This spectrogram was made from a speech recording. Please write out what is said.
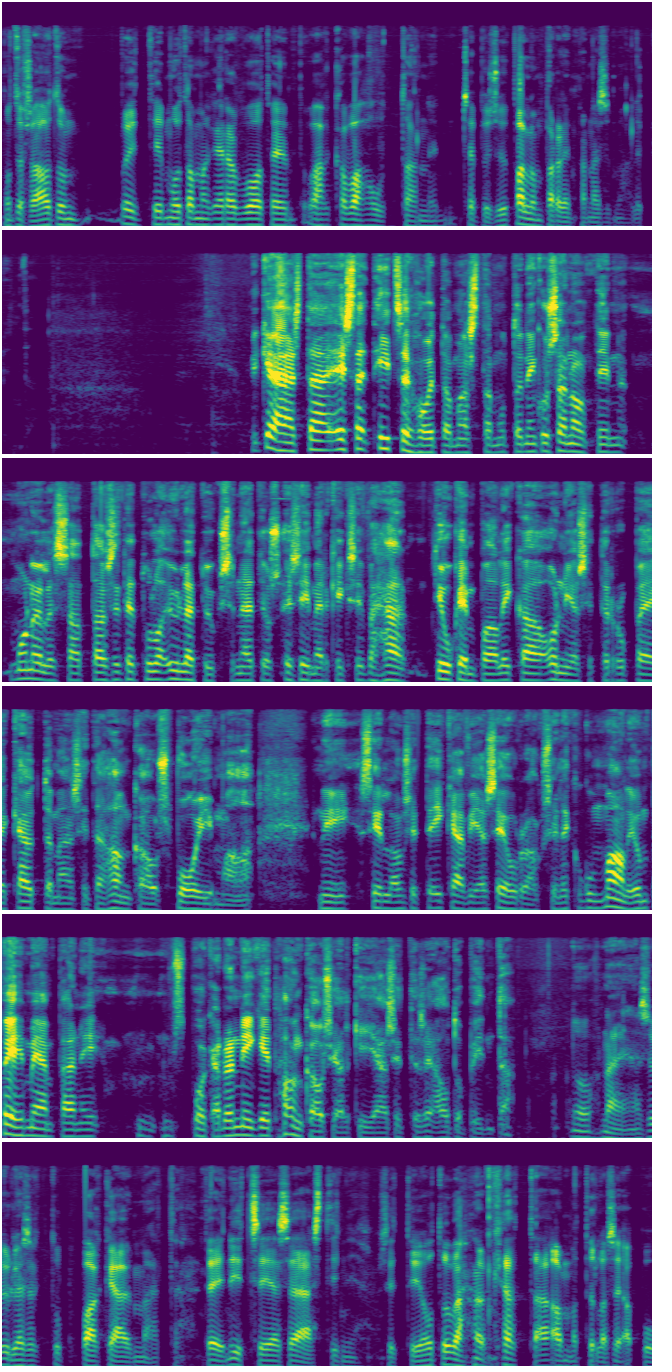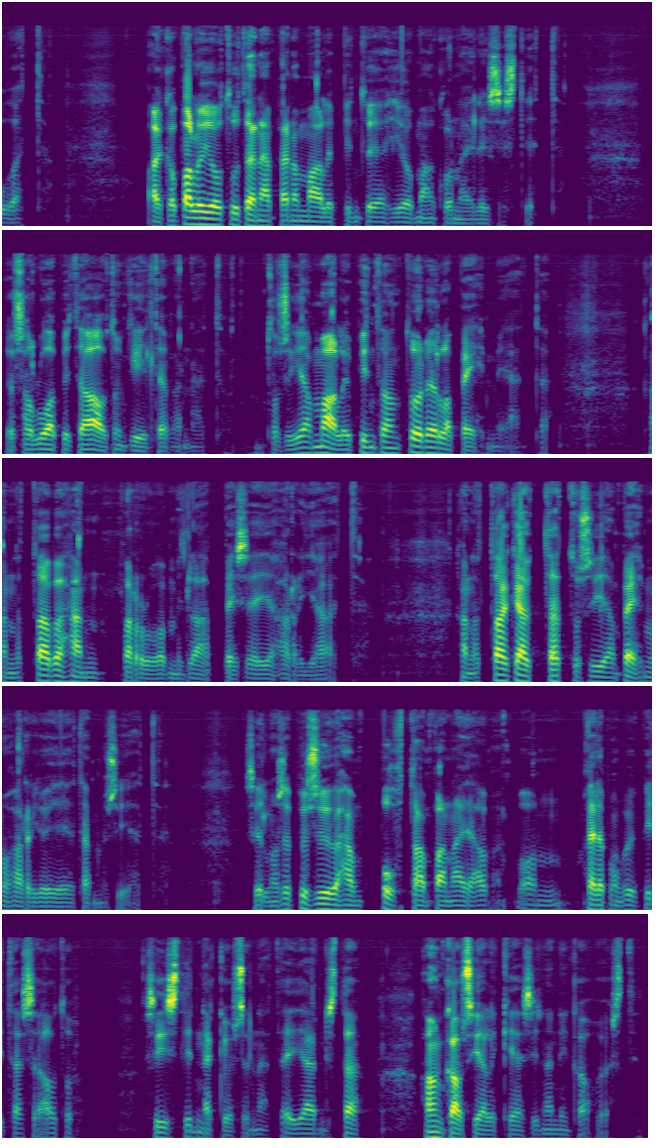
Mutta jos auton viittiin muutaman kerran vuoteen vaikka vahuuttaa, niin se pysyy paljon parempana se maalipinta. Mikähän sitä estää itse hoitamasta, mutta niin kuin sanot, niin monelle saattaa sitten tulla yllätyksenä, että jos esimerkiksi vähän tiukempaa likaa on ja sitten rupeaa käyttämään sitä hankausvoimaa, niin sillä on sitten ikäviä seurauksia. Eli kun maali on pehmeämpää, niin voi käydä niinkin, että hankausjälki jää sitten se autopinta. No näinhän se yleensä tuppaa käymään, että tein itse ja säästin ja sitten joutuu vähän käyttää ammattilaisen apua. Että aika paljon joutuu tänä päivänä maalipintoja hiomaan koneellisesti. Että jos haluaa pitää auton kiiltävänä. Että tosiaan maalipinta on todella pehmeä, että kannattaa vähän varoa millä pesee ja harjaa. Että kannattaa käyttää tosiaan pehmoharjoja ja tämmöisiä, että silloin se pysyy vähän puhtaampana ja on helpompi pitää se auto siistin näköisenä, että ei jää niistä hankausjälkeä siinä niin kauheasti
